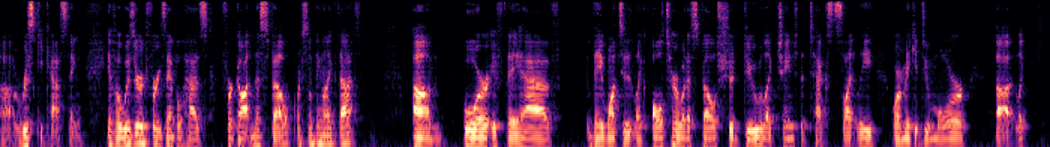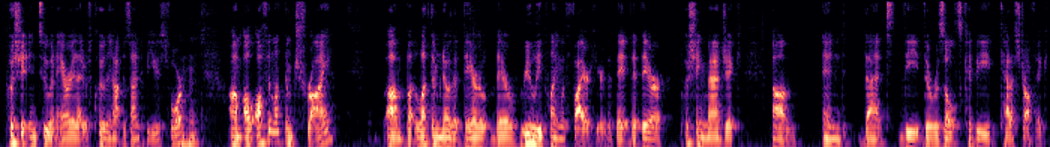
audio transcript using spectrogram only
uh, risky casting. If a wizard, for example, has forgotten a spell or something like that, um, or if they have they want to like alter what a spell should do, like change the text slightly or make it do more, uh, like push it into an area that it was clearly not designed to be used for. Mm-hmm. Um, I'll often let them try, um, but let them know that they're they're really playing with fire here. That they that they are pushing magic um, and that the the results could be catastrophic.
